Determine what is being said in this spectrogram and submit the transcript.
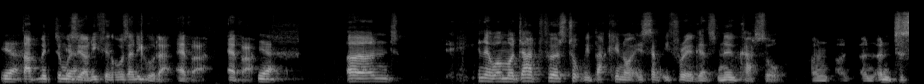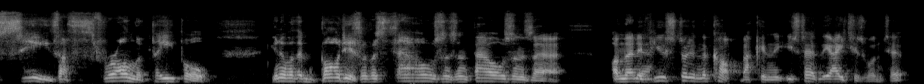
Yeah. Badminton was yeah. the only thing I was any good at ever, ever. Yeah. And you know, when my dad first took me back in 1973 against Newcastle, and, and, and to see the throng of people, you know, with the bodies, there was thousands and thousands there. And then yeah. if you stood in the Kop back in the, you said the 80s, wasn't it?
